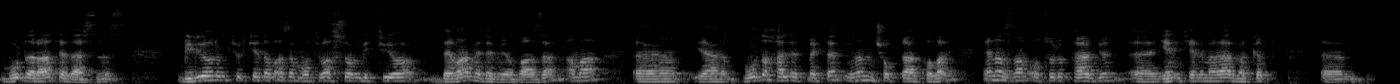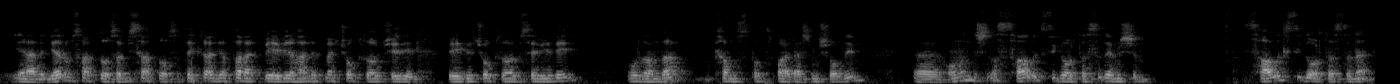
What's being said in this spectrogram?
Burada rahat edersiniz. Biliyorum Türkiye'de bazen motivasyon bitiyor, devam edemiyor bazen ama e, yani burada halletmekten inanın çok daha kolay. En azından oturup her gün e, yeni kelimeler bakıp e, yani yarım saat de olsa, bir saat de olsa tekrar yaparak B1'i halletmek çok zor bir şey değil. B1 çok zor bir seviye değil. Buradan da kamu spotu paylaşmış olayım. E, onun dışında sağlık sigortası demişim. Sağlık sigortasını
